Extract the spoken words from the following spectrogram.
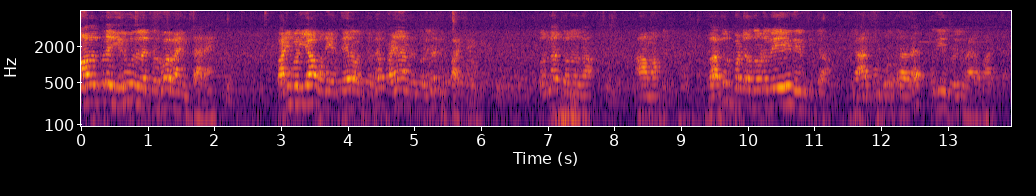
மாதத்துல இருபது லட்சம் ரூபாய் வாங்கி தரேன். படிப்படியா உன்னைய தேர வச்சிருந்த பயனாளர் தொழில நிப்பாட்டேன் சொன்னா சொன்னதுதான். ஆமா. வசூல் பண்றதோடவே நிறுத்திட்டான். யாருக்கும் கொடுக்குறாத புதிய தொழில் வேற மாத்திட்டான்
